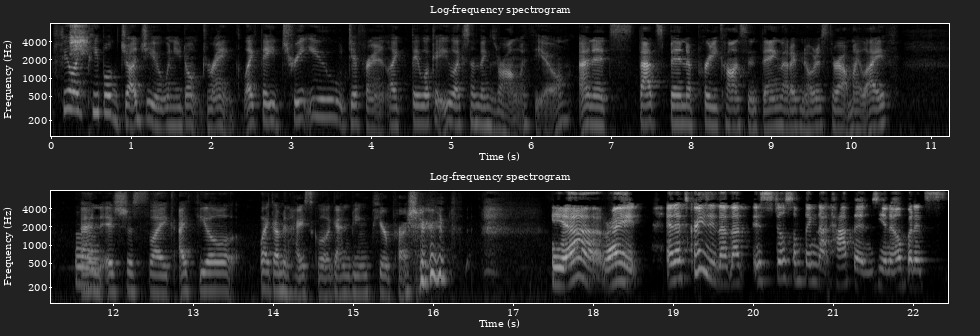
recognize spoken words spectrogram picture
feel like people judge you when you don't drink. Like they treat you different. Like they look at you like something's wrong with you. And it's that's been a pretty constant thing that I've noticed throughout my life. And it's just like I feel like I'm in high school again being peer pressured. Yeah, right. And it's crazy that that is still something that happens, you know, but it's,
